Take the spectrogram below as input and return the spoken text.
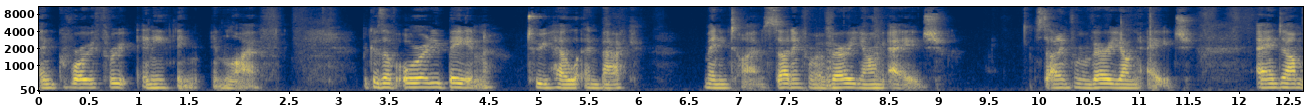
and grow through anything in life because I've already been to hell and back many times, starting from a very young age. Starting from a very young age. And um,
